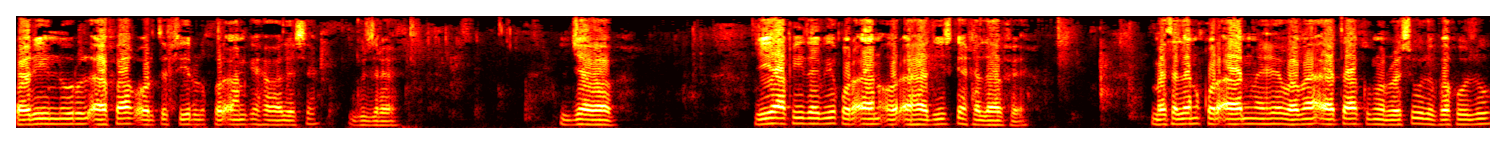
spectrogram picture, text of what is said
اور یہ نور الافاق اور تفسیر القرآن کے حوالے سے گزرا ہے۔ جواب۔ یہ عقیدہ بھی قرآن اور احادیث کے خلاف ہے۔ مثلا قرآن میں ہے، وما آتاکم الرسول فخذو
